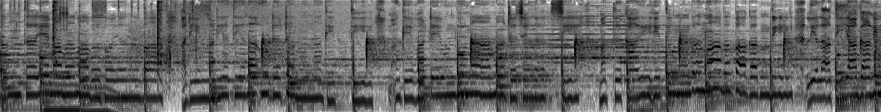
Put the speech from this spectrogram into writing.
ලොන්තයේ මම මව හොයනවා. අඩියෙන් අඩිය තියලා උඩටම නගිත්දී මගේ වටේ උන්ගුණා මට ජෙලසී. මතකයි හිතින් උඹ මාව පගත්දී ලියලා තියාගනින්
